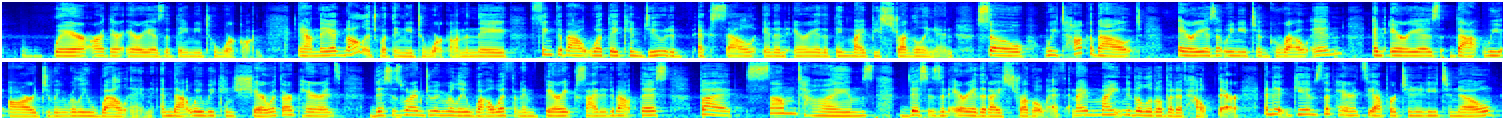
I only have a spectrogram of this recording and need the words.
where are there areas that they need to work on? And they acknowledge what they need to work on and they think about what they can do to excel in an area that they might be struggling in. So we talk about areas that we need to grow in and areas that we are doing really well in. And that way we can share with our parents, this is what I'm doing really well with, and I'm very excited about this. But sometimes this is an area that I struggle with, and I might need a little bit of help there. And it gives the parents the opportunity to know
